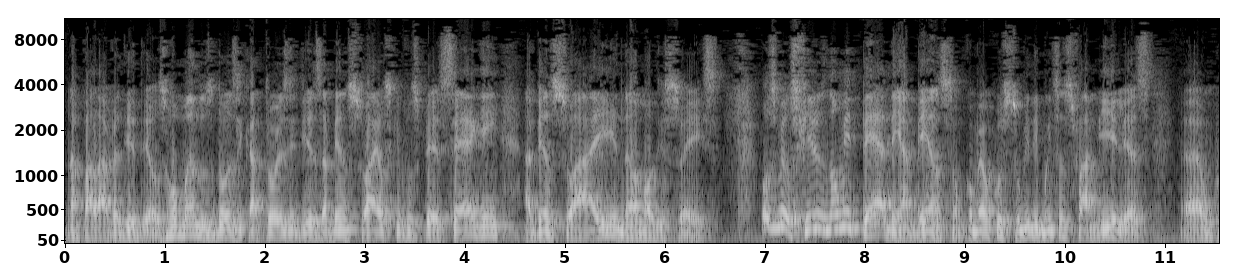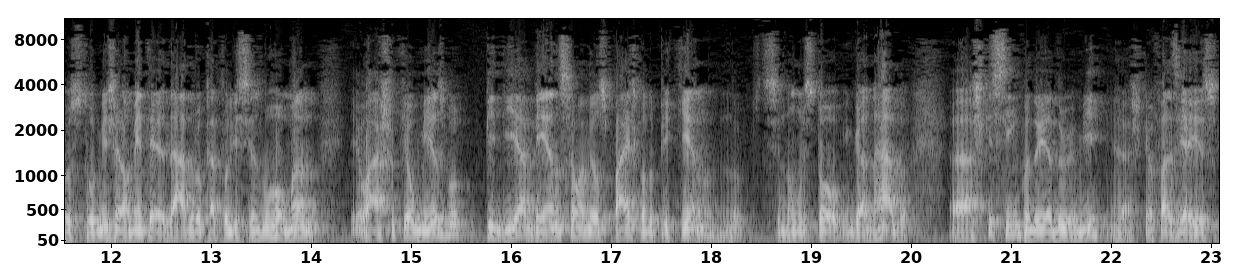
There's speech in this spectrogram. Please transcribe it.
na palavra de Deus. Romanos 12, 14 diz: Abençoai os que vos perseguem, abençoai e não amaldiçoeis. Os meus filhos não me pedem a bênção, como é o costume de muitas famílias, uh, um costume geralmente herdado do catolicismo romano. Eu acho que eu mesmo pedi a bênção a meus pais quando pequeno, no, se não estou enganado. Uh, acho que sim, quando eu ia dormir, acho que eu fazia isso.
